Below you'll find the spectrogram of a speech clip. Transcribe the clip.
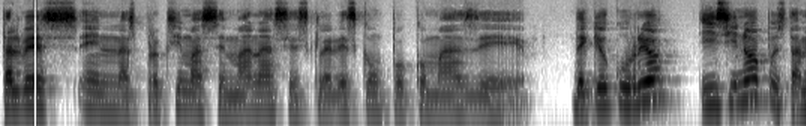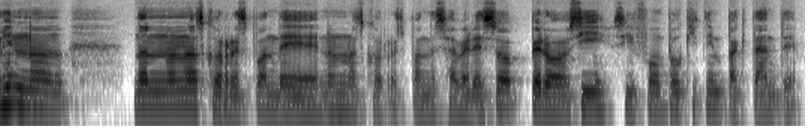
Tal vez en las próximas semanas se esclarezca un poco más de, de qué ocurrió. Y si no, pues también no, no, no nos corresponde, no nos corresponde saber eso. Pero sí, sí fue un poquito impactante.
